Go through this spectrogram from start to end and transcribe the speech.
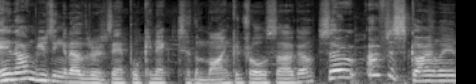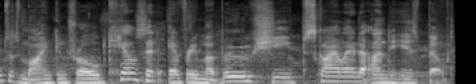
And I'm using another example connected to the mind control saga. So after Skylands was mind controlled, Kale set every Mabu, Sheep, Skylander under his belt.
